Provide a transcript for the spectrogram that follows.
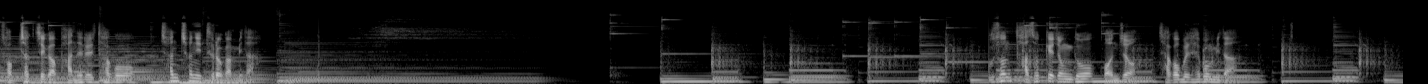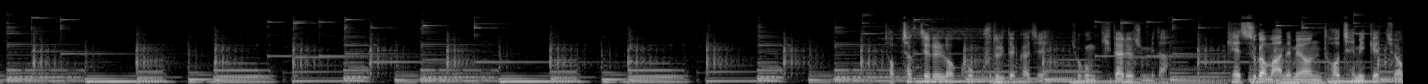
접착제가 바늘을 타고 천천히 들어갑니다. 우선 다섯 개 정도 먼저 작업을 해봅니다. 접착제를 넣고 굳을 때까지 조금 기다려줍니다. 개수가 많으면 더 재밌겠죠?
